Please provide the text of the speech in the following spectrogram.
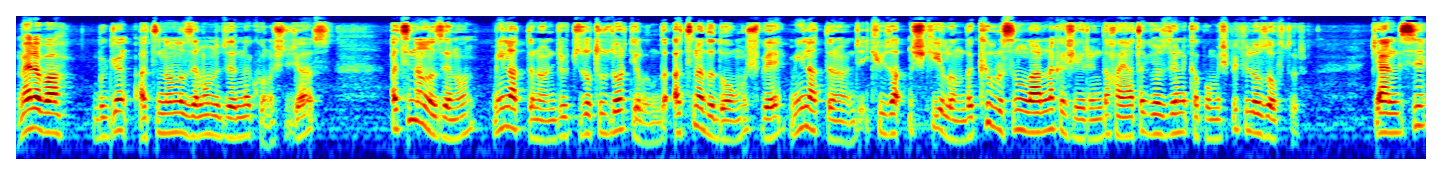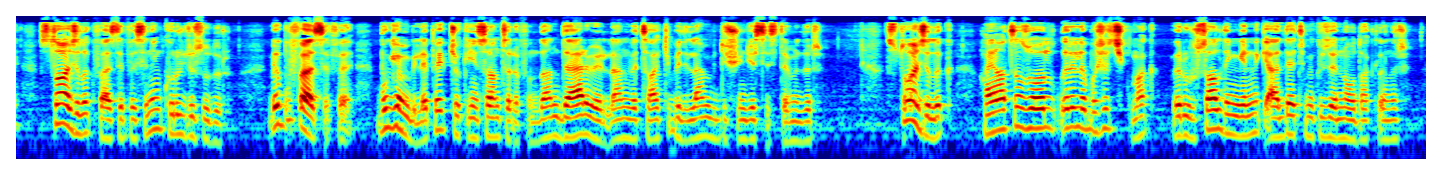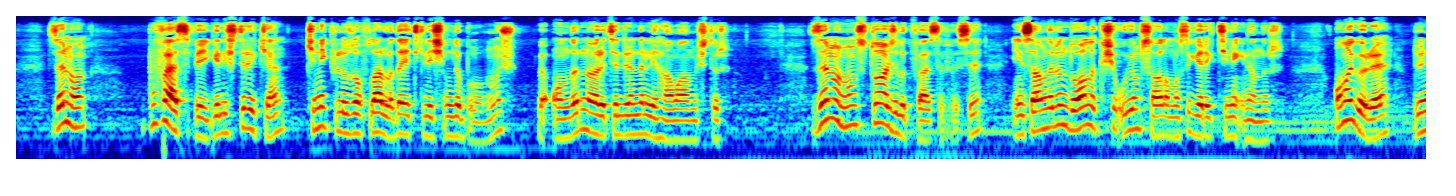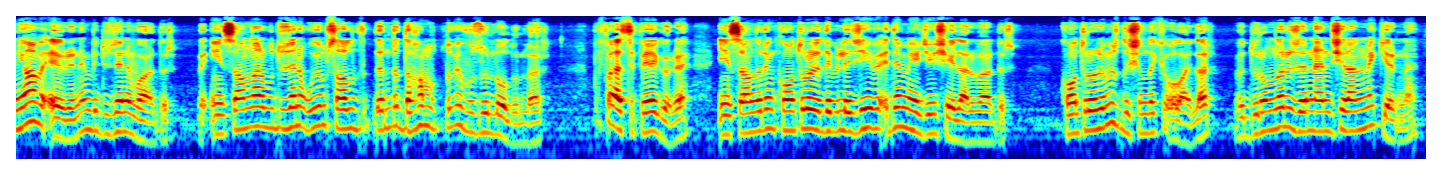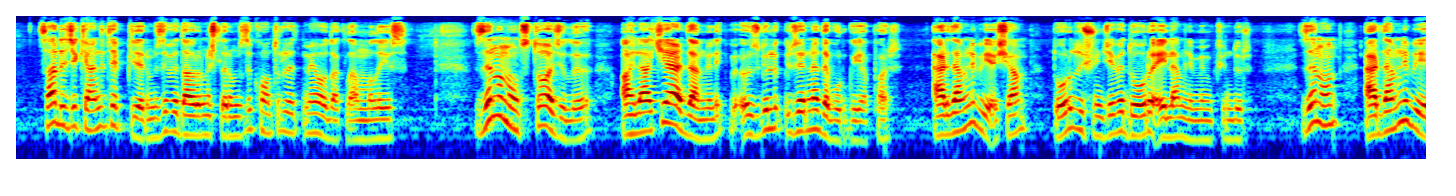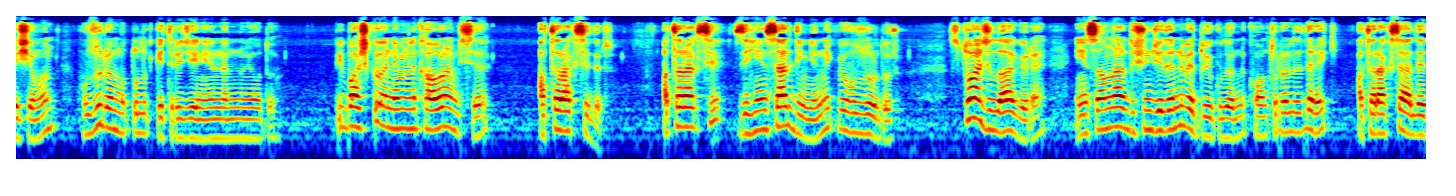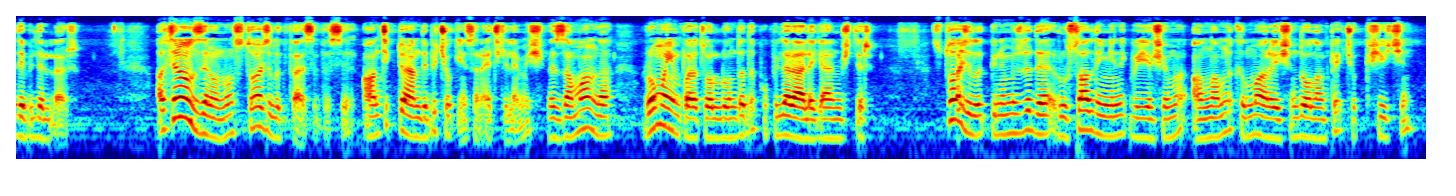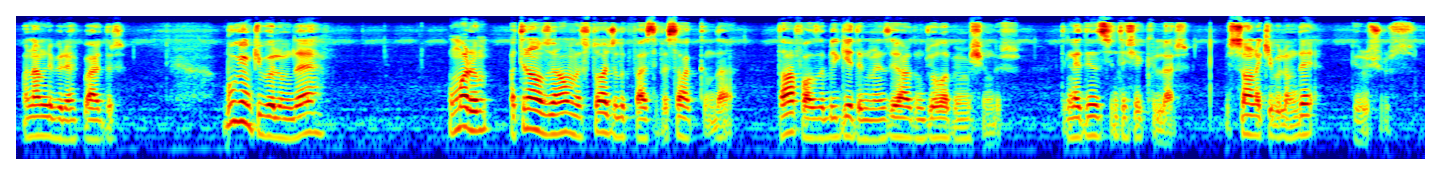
Merhaba, bugün Atinalı Zenon üzerine konuşacağız. Atinalı Zenon, M.Ö. 334 yılında Atina'da doğmuş ve M.Ö. 262 yılında Kıbrıs'ın Larnaka şehrinde hayata gözlerini kapamış bir filozoftur. Kendisi Stoacılık felsefesinin kurucusudur ve bu felsefe bugün bile pek çok insan tarafından değer verilen ve takip edilen bir düşünce sistemidir. Stoacılık, hayatın zorluklarıyla başa çıkmak ve ruhsal dinginlik elde etmek üzerine odaklanır. Zenon, bu felsefeyi geliştirirken kinik filozoflarla da etkileşimde bulunmuş ve onların öğretilerinden ilham almıştır. Zenon'un Stoacılık felsefesi, insanların doğal akışa uyum sağlaması gerektiğine inanır. Ona göre dünya ve evrenin bir düzeni vardır ve insanlar bu düzene uyum sağladıklarında daha mutlu ve huzurlu olurlar. Bu felsefeye göre insanların kontrol edebileceği ve edemeyeceği şeyler vardır. Kontrolümüz dışındaki olaylar ve durumlar üzerine endişelenmek yerine sadece kendi tepkilerimizi ve davranışlarımızı kontrol etmeye odaklanmalıyız. Zenon'un stoacılığı ahlaki erdemlilik ve özgürlük üzerine de vurgu yapar. Erdemli bir yaşam doğru düşünce ve doğru eylemle mümkündür. Zenon erdemli bir yaşamın huzur ve mutluluk getireceğine inanıyordu. Bir başka önemli kavram ise ataraksidir. Ataraksi zihinsel dinginlik ve huzurdur. Stoacılığa göre insanlar düşüncelerini ve duygularını kontrol ederek ataraksi elde edebilirler. Atenalı Zenon'un Stoacılık felsefesi antik dönemde birçok insanı etkilemiş ve zamanla Roma İmparatorluğu'nda da popüler hale gelmiştir. Stoacılık günümüzde de ruhsal dinginlik ve yaşamı anlamlı kılma arayışında olan pek çok kişi için önemli bir rehberdir. Bugünkü bölümde umarım Atenalı Zenon ve Stoacılık felsefesi hakkında daha fazla bilgi edinmenize yardımcı olabilmişimdir. Dinlediğiniz için teşekkürler. Bir sonraki bölümde görüşürüz.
